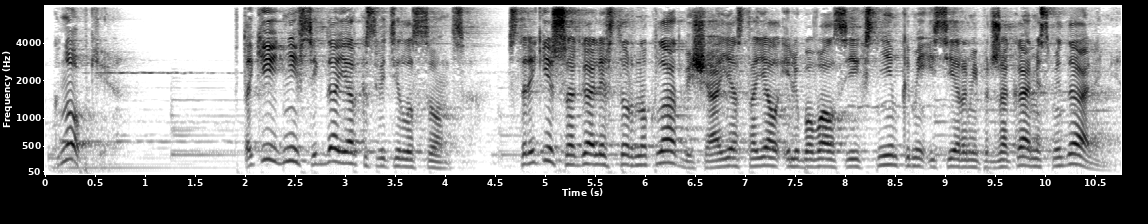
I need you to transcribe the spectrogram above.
кнопки. В такие дни всегда ярко светило солнце. Старики шагали в сторону кладбища, а я стоял и любовался их снимками и серыми пиджаками с медалями.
